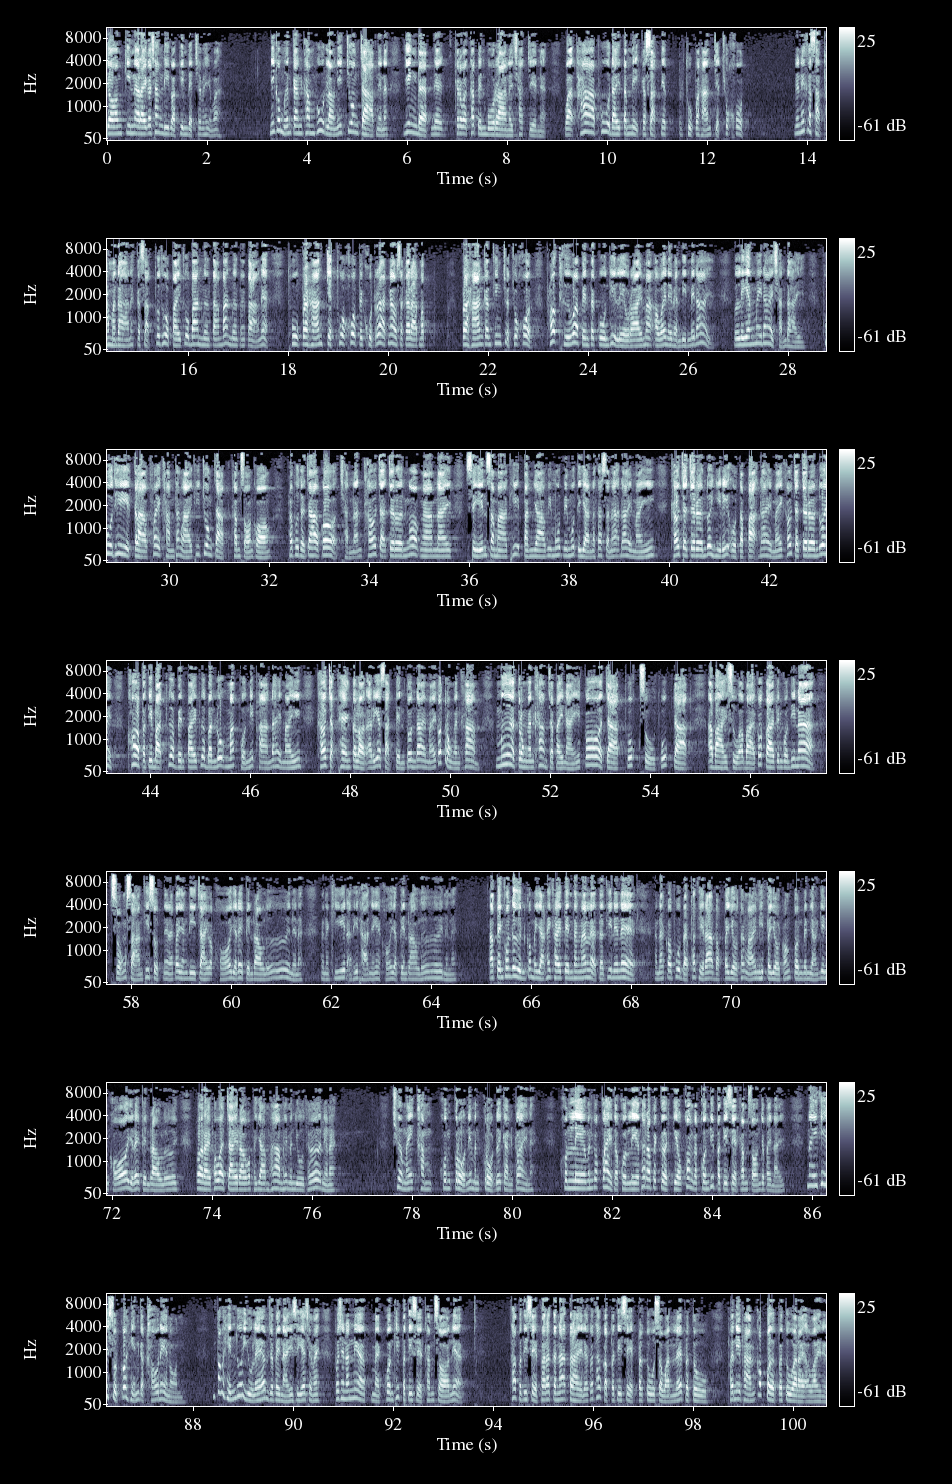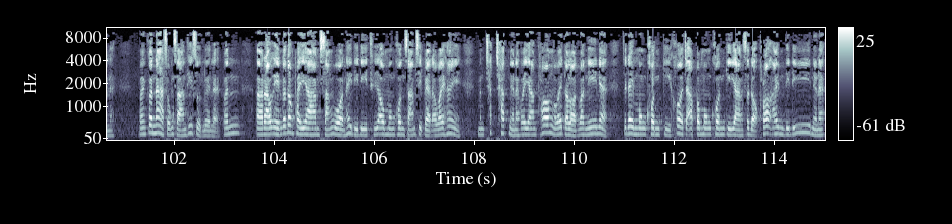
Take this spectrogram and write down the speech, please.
ยอมกินอะไรก็ช่างดีกว่ากินเบ็ดใช่ไหมเห็นว่า นี่ก็เหมือนกันคำพูดเหล่านี้จ้วงจาบเนี่ยนะยิ่งแบบเนี่ยเรียกว่าถ้าเป็นโบราณในชัดเจนเนี่ย ว่าถ้าผู้ใดตำหนิกษัตริย์เนี่ยถูกประหารเจ็ดชั่วโคตรในนี้กษัตริย์ธรรมดานะกษัตริย์ทั่วๆไปทั่วบ้านเมืองตามบ้านเมืองต่างๆเนี่ยถูกประหารเจ็ดทั่วโคตรไปขุดรากเง่าสกราดมาประหารกันทิ้งจุดชั่วโคตรเพราะถือว่าเป็นตระกูลที่เลวร้ายมากเอาไว้ในแผ่นดินไม่ได้ เลี้ยงไม่ได้ฉันใด ผู้ที่กล่าวถ้อยคำทั้งหลายที่จ้วงจับคำสอนของ พระพุทธเจ้าก็ฉันนั้นเขาจะเจริญงอกงามในศีลสมาธิปัญญาวิมุตติวิมุตติญาณทัศนะได้ไหม เขาจะเจริญด้วยหิริโอตปะได้ไหม เขาจะเจริญด้วยข้อปฏิบัติเพื่อเป็นไปเพื่อบรรลุมรรคผลนิพพานได้ไหม เขาจะแทงตลอดอริยสัจเป็นต้นได้ไหม ก็ตรงกันข้าม เมื่อตรงกันข้ามจะไปไหน ก็จากทุกสู่ทุกจาก อบายสู่อบายก็กลายเป็นคนที่น่าสงสารที่สุดเนี่ยนะก็ยังดีใจว่าขออย่าได้เป็นเราเลยเนี่ยนะนะคิดอธิษฐานอย่างเงี้ยขออย่าเป็นเราเลยเนี่ยนะเอาเป็นคนอื่นก็ไม่อยากให้ใครเป็นทั้งนั้นแหละ แต่ที่แน่ๆนนะก็พูดแบบพระเถระบอกประโยชน์ทั้งหลายมีประโยชน์ของตนเป็นอย่างยิ่งขออย่าได้เป็นเราเลย เพราะอะไรเพราะว่าใจเราก็พยายามห้ามให้มันอยู่เธอเนี่ยนะเชื่อไหมคำคนโกรธนี่มันโกรธด้วยกันใกล้นะ คนเลวมันก็ใกล้ต่อคนเลวถ้าเราไปเกิดเกี่ยวข้องกับคนที่ปฏิเสธคำสอนจะไปไหน ในที่สุดก็เห็นกับเขาแน่นอน มันต้องเห็นด้วยอยู่แล้วจะไปไหนเสียใช่ไหมเพราะฉะนั้นเนี่ยแมกคนที่ปฏิเสธคำสอนเนี่ยถ้าปฏิเสธพระรัตนตรัยแล้วก็เท่ากับปฏิเสธประตูสวรรค์และประตู พระนิพพานก็เปิดประตูอะไรเอาไว้เนี่ยนะ มันก็น่าสงสารที่สุดเลยแหละ เพราะเราเองก็ต้องพยายามสังวรให้ดีๆ ถือเอามงคล 38 เอาไว้ให้ มันชัดๆเนี่ยนะพยายามท่องเอาไว้ตลอดวันนี้เนี่ยจะได้มงคลกี่ข้อจะอัปมงคลกี่อย่างสะดอกเคราะห์ให้มันดีๆเนี่ยนะ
